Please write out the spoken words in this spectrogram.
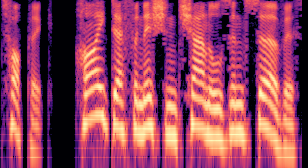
Topic: High definition channels and service.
